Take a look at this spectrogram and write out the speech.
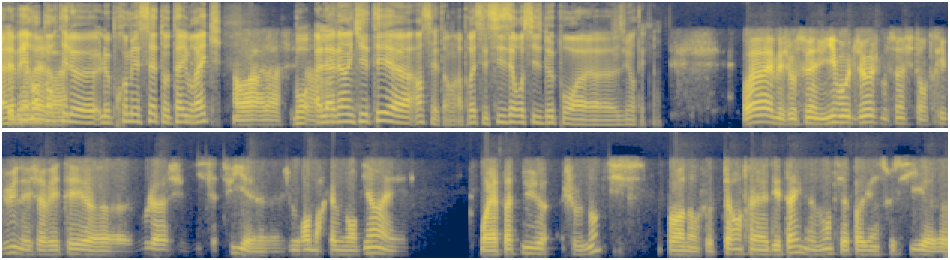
elle avait bien elle, remporté le, le premier set au tie-break. Voilà, Bon, ça. elle avait inquiété euh, un set. hein. Après, c'est 6-0, 6-2 pour euh, Swiatek. Ouais, ouais, mais je me souviens du niveau de jeu. Je me souviens, j'étais en tribune et j'avais été. Euh, oula, je me dis, cette fille euh, joue remarquablement bien. Et bon, elle n'a pas tenu. Je me demande si. Oh non, je ne veux pas rentrer dans les détails, mais je me demande s'il n'y a pas eu un souci euh,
